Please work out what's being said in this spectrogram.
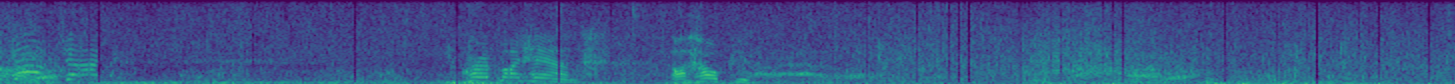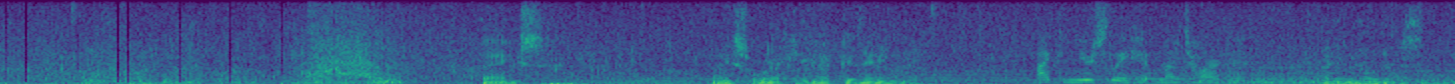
Look out, Jack! Grab my hand. I'll help you. Thanks. Nice work. You got good aim. I can usually hit my target. I noticed.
